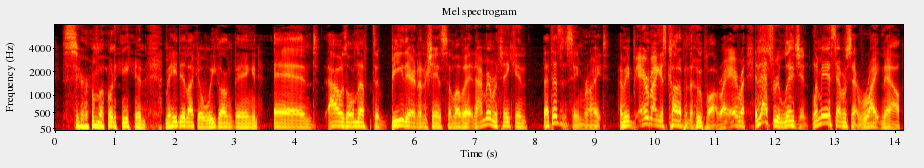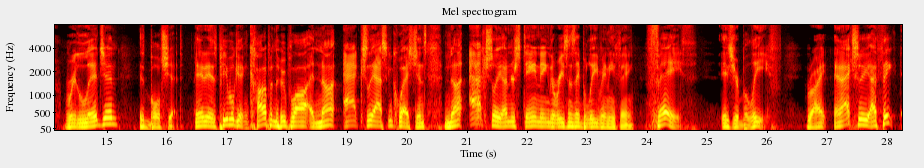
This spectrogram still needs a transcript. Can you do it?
ceremony. And I mean, he did like a week long thing. And, and I was old enough to be there and understand some of it. And I remember thinking, that doesn't seem right. I mean, everybody gets caught up in the hoopla, right? Everybody, and that's religion. Let me establish that right now. Religion is bullshit. It is people getting caught up in the hoopla and not actually asking questions, not actually understanding the reasons they believe anything. Faith is your belief, right? And actually, I think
